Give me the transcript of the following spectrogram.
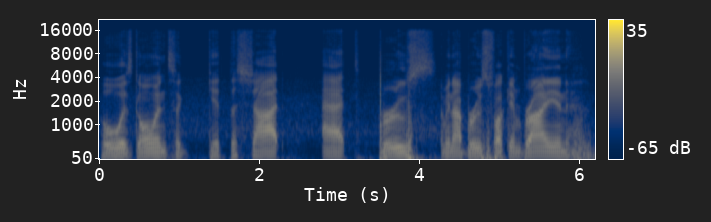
Who is going to get the shot at Bruce? I mean, not Bruce, fucking Brian.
